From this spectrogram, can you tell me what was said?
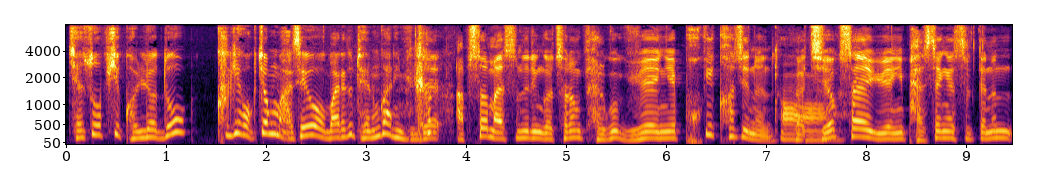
재수 없이 걸려도 크게 걱정 마세요. 말해도 되는 거 아닙니까? 앞서 말씀드린 것처럼 결국 유행의 폭이 커지는 그러니까 어. 지역사회 유행이 발생했을 때는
